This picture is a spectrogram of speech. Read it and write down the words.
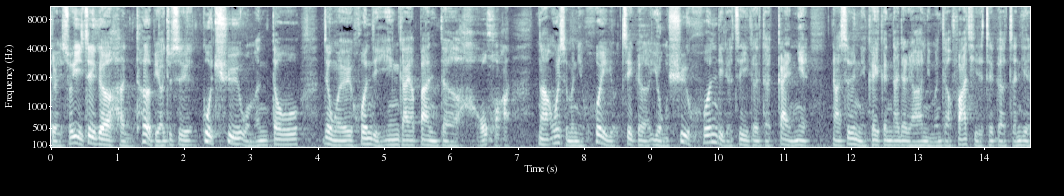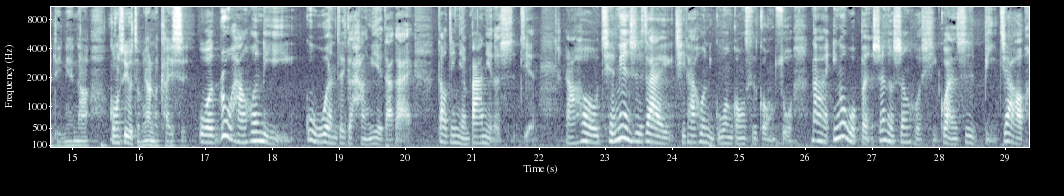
对，所以这个很特别，就是过去我们都认为婚礼应该要办得豪华，那为什么你会有这个永续婚礼的这个的概念？那是不是你可以跟大家聊聊你们的发起的这个整体的理念？那公司又怎么样的开始？我入行婚礼顾问这个行业大概到今年八年的时间，然后前面是在其他婚礼顾问公司工作。那因为我本身的生活习惯是比较。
